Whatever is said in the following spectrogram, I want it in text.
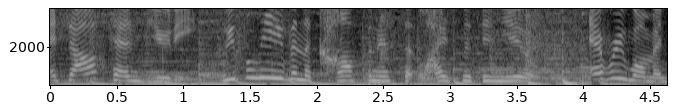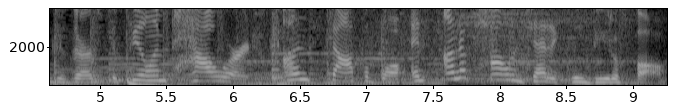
At Doll 10 Beauty, we believe in the confidence that lies within you. Every woman deserves to feel empowered, unstoppable, and unapologetically beautiful.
